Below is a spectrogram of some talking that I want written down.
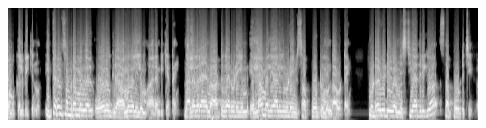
നമുക്ക് ലഭിക്കുന്നു. ഇത്തരം സംരംഭങ്ങൾ ഓരോ ഗ്രാമങ്ങളിലും ആരംഭിക്കട്ടെ. നല്ലവരായ നാട്ടുകാരുടെയും എല്ലാ മലയാളികളുടെയും സപ്പോർട്ടും ഉണ്ടാവട്ടെ. തുടർ വീഡിയോകൾ മിസ് ചെയ്യാതിരിക്കുക സപ്പോർട്ട് ചെയ്യുക.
